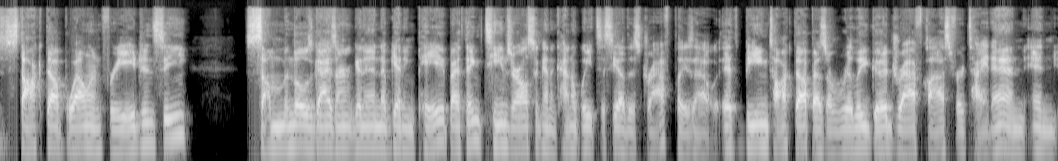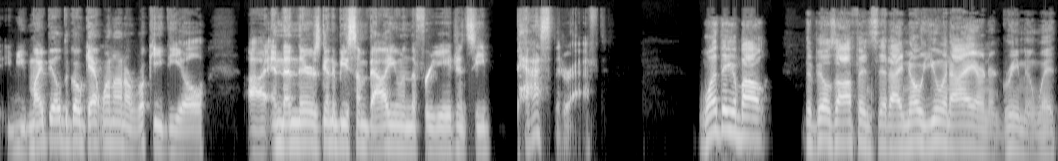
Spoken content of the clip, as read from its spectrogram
stocked up well in free agency. Some of those guys aren't going to end up getting paid, but I think teams are also going to kind of wait to see how this draft plays out. It's being talked up as a really good draft class for tight end, and you might be able to go get one on a rookie deal uh, and then there's going to be some value in the free agency past the draft. One thing about the Bills offense that I know you and I are in agreement with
